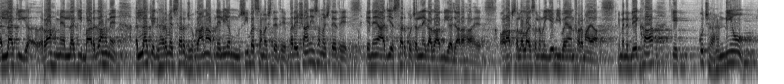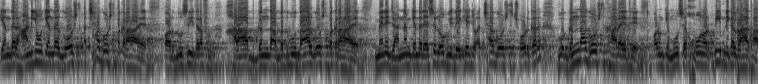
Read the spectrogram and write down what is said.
अल्लाह की राह में, अल्लाह की बारगाह में, अल्लाह के घर में सर झुकाना अपने लिए मुसीबत समझते थे, परेशानी समझते थे। इन्हें आज ये सर कुचलने का आज़ाद दिया जा रहा है। और आप सल्लल्लाहु अलैहि वसल्लम ने यह भी बयान फरमाया कि मैंने देखा कि कुछ हंडियों के अंदर, हांडियों के अंदर गोश्त अच्छा गोश्त पक रहा है, और दूसरी तरफ़ खराब, गंदा, बदबूदार गोश्त पक रहा है। मैंने जहन्नम के अंदर ऐसे लोग भी देखे जो अच्छा गोश्त छोड़कर वो गंदा गोश्त खा रहे थे, और उनके मुँह से खून और पीप निकल रहा था।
